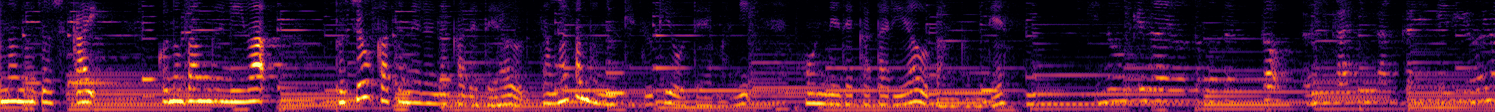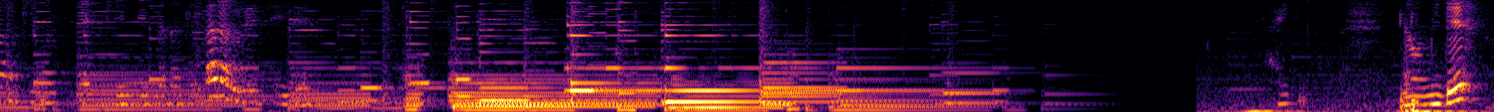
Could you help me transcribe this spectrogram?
人の女子会。この番組は年を重ねる中で出会うさまざまな気づきをテーマに本音で語り合う番組です。気の置けないお友達と女子会に参加しているようなお気持ちで聞いていただけたら嬉しいです。はい。直美です。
